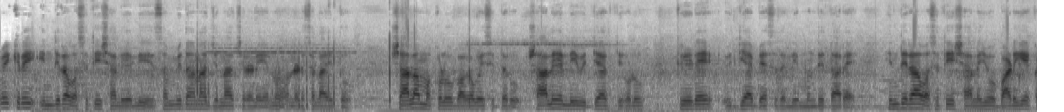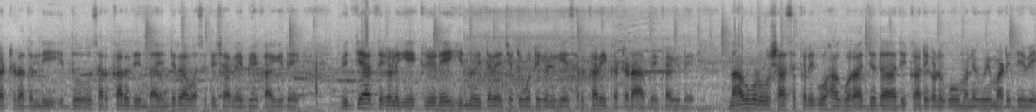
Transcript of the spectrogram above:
ತುರುವೇಕೆರೆ ಇಂದಿರಾ ವಸತಿ ಶಾಲೆಯಲ್ಲಿ ಸಂವಿಧಾನ ದಿನಾಚರಣೆಯನ್ನು ನಡೆಸಲಾಯಿತು. ಶಾಲಾ ಮಕ್ಕಳು ಭಾಗವಹಿಸಿದ್ದರು. ಶಾಲೆಯಲ್ಲಿ ವಿದ್ಯಾರ್ಥಿಗಳು ಕ್ರೀಡೆ ವಿದ್ಯಾಭ್ಯಾಸದಲ್ಲಿ ಮುಂದಿದ್ದಾರೆ. ಇಂದಿರಾ ವಸತಿ ಶಾಲೆಯು ಬಾಡಿಗೆ ಕಟ್ಟಡದಲ್ಲಿ ಇದ್ದು, ಸರ್ಕಾರದಿಂದ ಇಂದಿರಾ ವಸತಿ ಶಾಲೆ ಬೇಕಾಗಿದೆ. ವಿದ್ಯಾರ್ಥಿಗಳಿಗೆ ಕ್ರೀಡೆ, ಇನ್ನು ಇತರೆ ಚಟುವಟಿಕೆಗಳಿಗೆ ಸರ್ಕಾರಿ ಕಟ್ಟಡ ಬೇಕಾಗಿದೆ. ನಾವುಗಳು ಶಾಸಕರಿಗೂ ಹಾಗೂ ರಾಜ್ಯದ ಅಧಿಕಾರಿಗಳಿಗೂ ಮನವಿ ಮಾಡಿದ್ದೇವೆ.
